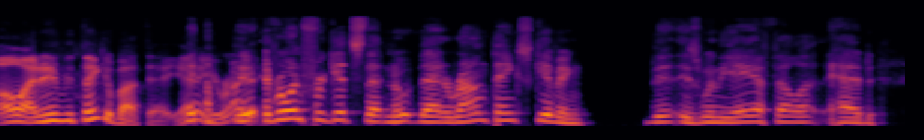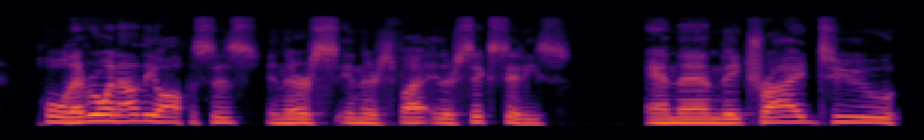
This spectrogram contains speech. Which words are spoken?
Oh, I didn't even think about that. Yeah, you're right. Everyone forgets that no, that around Thanksgiving is when the AFL had pulled everyone out of the offices in their in their fi- their six cities, and then they tried to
